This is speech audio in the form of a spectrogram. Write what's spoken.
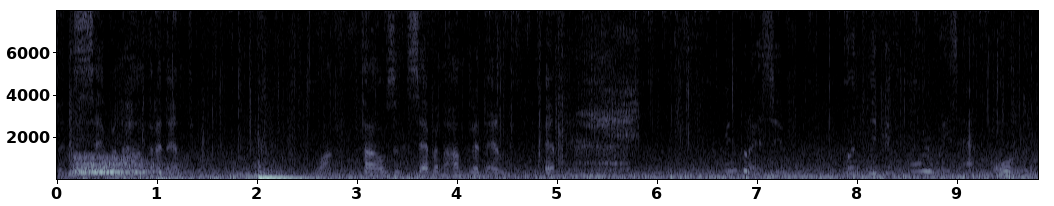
1,700 and... 1,700 and... and... Impressive, but we can always add more. to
